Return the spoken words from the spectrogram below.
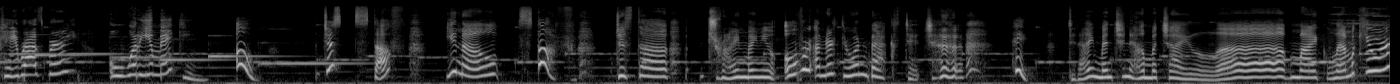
Okay, Raspberry? What are you making? Oh, just stuff. You know. Just, uh, trying my new over, under, through, and back stitch. hey, Did I mention how much I love my Glamacure?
